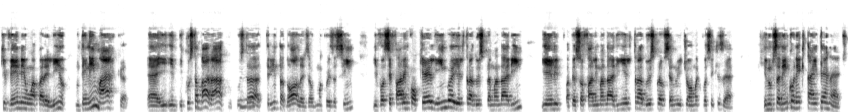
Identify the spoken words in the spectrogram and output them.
que vendem um aparelhinho, não tem nem marca, é, e, e, custa barato, custa uhum. 30 dólares, alguma coisa assim, e você fala em qualquer língua e ele traduz para mandarim, e ele, a pessoa fala em mandarim e ele traduz para você no idioma que você quiser. E não precisa nem conectar à internet.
